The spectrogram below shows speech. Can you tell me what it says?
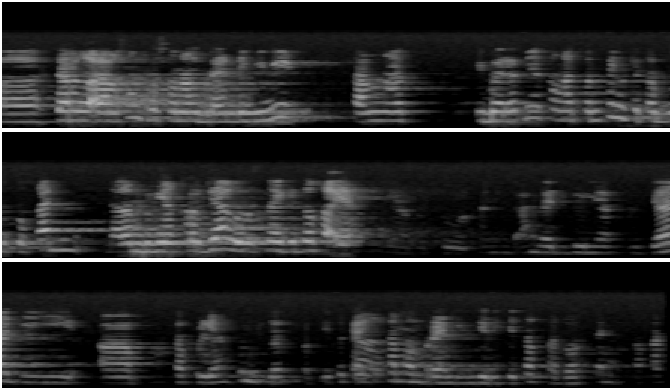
uh, secara nggak langsung personal branding ini sangat ibaratnya sangat penting kita butuhkan dalam dunia kerja khususnya gitu kak ya Iya betul kan hanya di dunia kerja di uh, masa kuliah pun juga seperti itu kayak hmm. kita membranding diri kita ke dosen misalkan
